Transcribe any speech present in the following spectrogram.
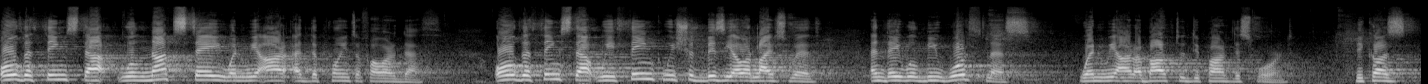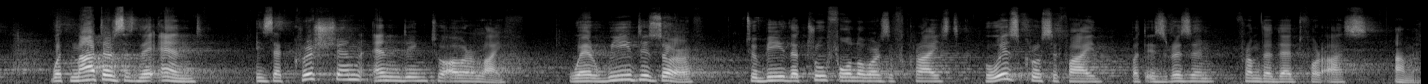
all the things that will not stay when we are at the point of our death. All the things that we think we should busy our lives with, and they will be worthless when we are about to depart this world. Because what matters at the end is a Christian ending to our life, where we deserve to be the true followers of Christ, who is crucified but is risen from the dead for us. Amen.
